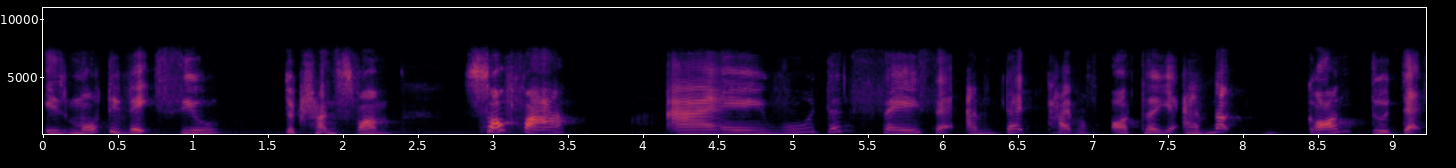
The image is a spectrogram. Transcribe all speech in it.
it motivates you to transform. So far, I wouldn't say that I'm that type of author yet. I have not gone to that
